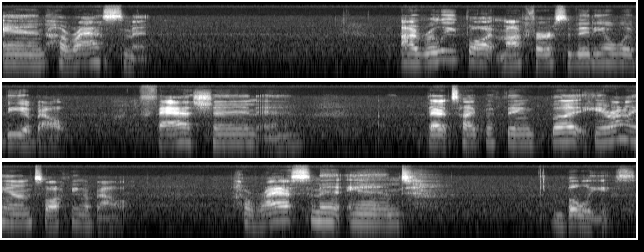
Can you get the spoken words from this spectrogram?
and harassment. I really thought my first video would be about fashion and that type of thing, but here I am talking about harassment and bullies.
